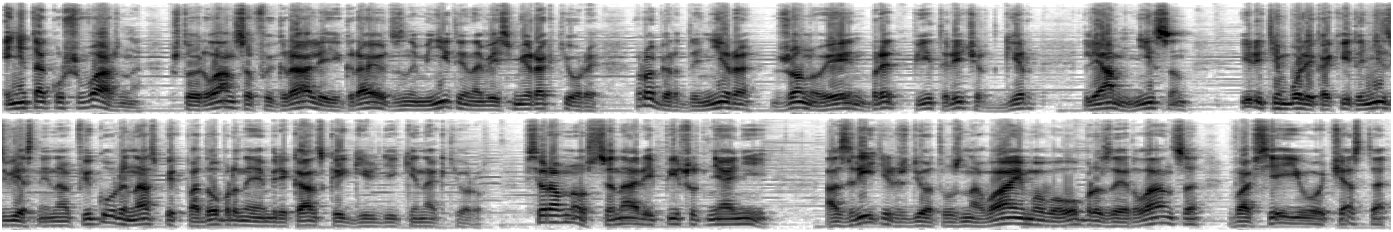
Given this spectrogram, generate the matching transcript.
И не так уж важно, что ирландцев играли и играют знаменитые на весь мир актеры Роберт Де Ниро, Джон Уэйн, Брэд Питт, Ричард Гир – Лиам Нисон или тем более какие-то неизвестные нам фигуры, наспех подобранные американской гильдией киноактеров. Все равно сценарий пишут не они, а зритель ждет узнаваемого образа ирландца во всей его часто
